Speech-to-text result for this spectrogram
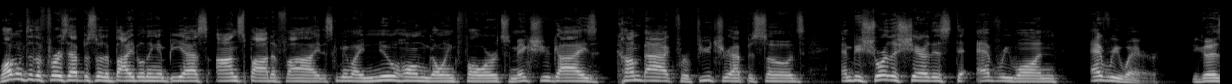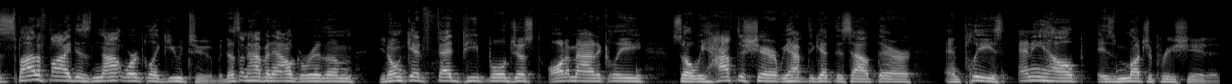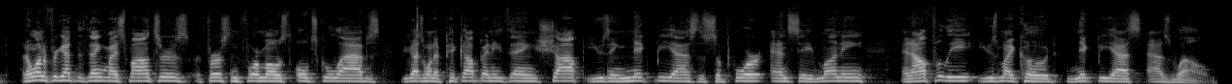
Welcome to the first episode of Bodybuilding and BS on Spotify. This is going to be my new home going forward. So make sure you guys come back for future episodes and be sure to share this to everyone, everywhere, because Spotify does not work like YouTube. It doesn't have an algorithm. You don't get fed people just automatically. So we have to share. We have to get this out there. And please, any help is much appreciated. I don't want to forget to thank my sponsors. First and foremost, Old School Labs. If you guys want to pick up anything, shop using NickBS to support and save money. And Alpha Elite, use my code NickBS as well.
